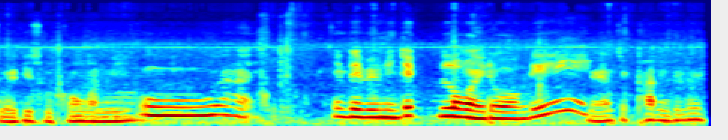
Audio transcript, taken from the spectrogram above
สวยที่สุดของวันนี้โอ้ยอ้ายอยากได้แบบนี้จะลอยดอกดิแม้นจะพันไปเลย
